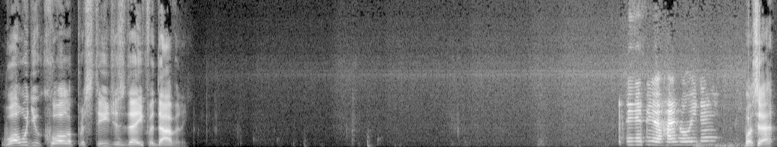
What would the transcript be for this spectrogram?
What would you call a prestigious day for davening? Maybe a high holy day? What's that?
